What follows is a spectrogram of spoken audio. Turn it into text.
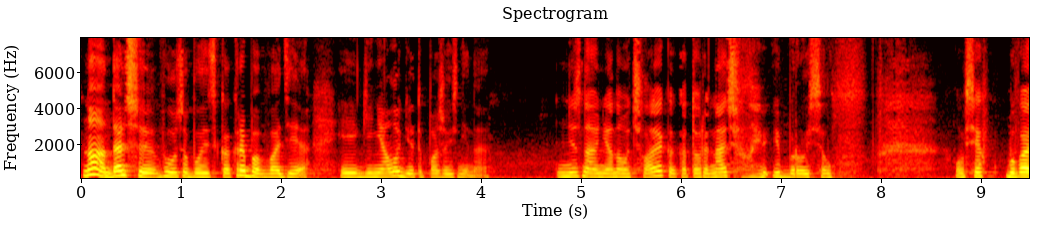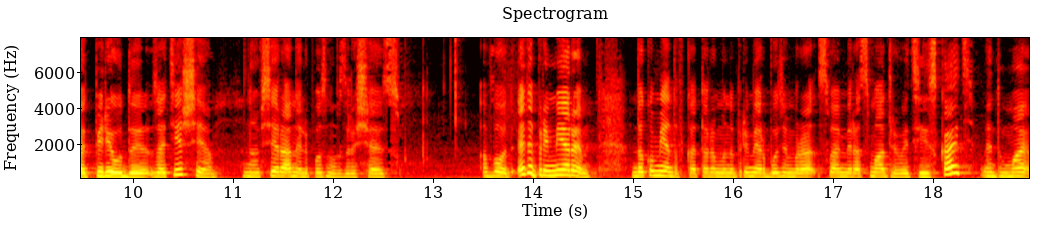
Ну а дальше вы уже будете как рыба в воде, и генеалогия это пожизненная. Не знаю ни одного человека, который начал и бросил. У всех бывают периоды затишья, но все рано или поздно возвращаются вот. Это примеры документов, которые мы, например, будем с вами рассматривать и искать. Это мой,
